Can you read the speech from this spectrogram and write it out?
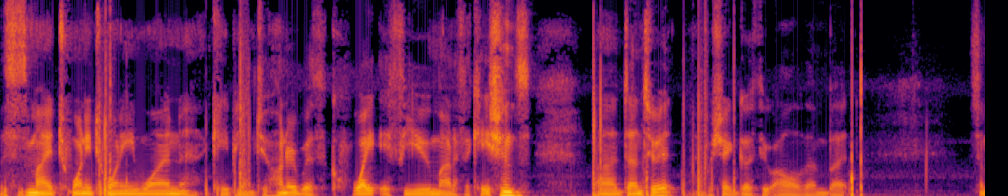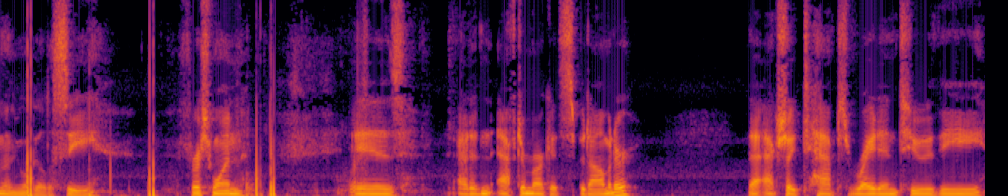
This is my 2021 KPM 200 with quite a few modifications uh, done to it. I wish I could go through all of them, but some of them you won't be able to see. First one is added an aftermarket speedometer that actually taps right into the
